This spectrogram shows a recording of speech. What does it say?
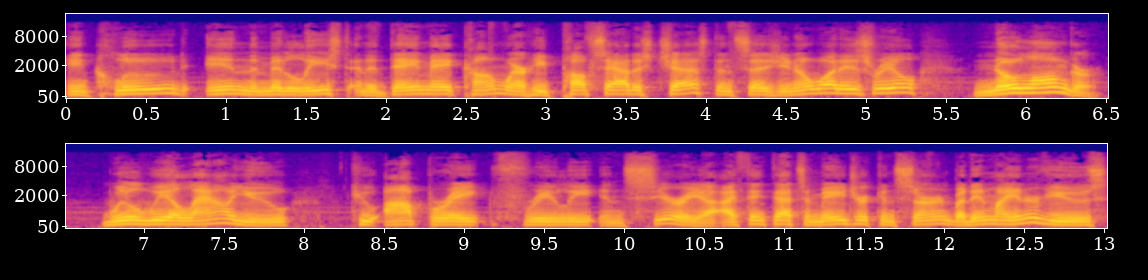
include in the Middle East, and a day may come where he puffs out his chest and says, You know what, Israel? No longer will we allow you to operate freely in Syria. I think that's a major concern, but in my interviews,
